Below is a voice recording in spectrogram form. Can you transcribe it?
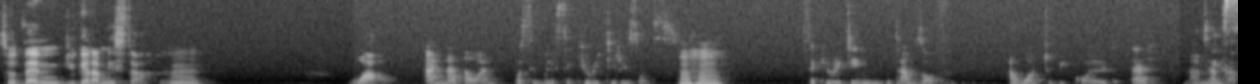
so then you get a mister mm. Wow Another one, possibly security reasons. Mm-hmm. Security in terms of I want to be called eh? Nataka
